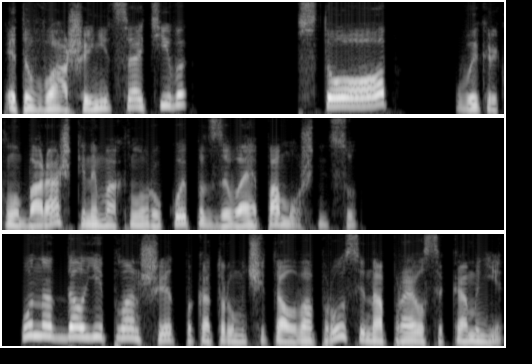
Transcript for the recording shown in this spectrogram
Это ваша инициатива? Стоп! выкрикнул Барашкин и махнул рукой, подзывая помощницу. Он отдал ей планшет, по которому читал вопрос, и направился ко мне.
